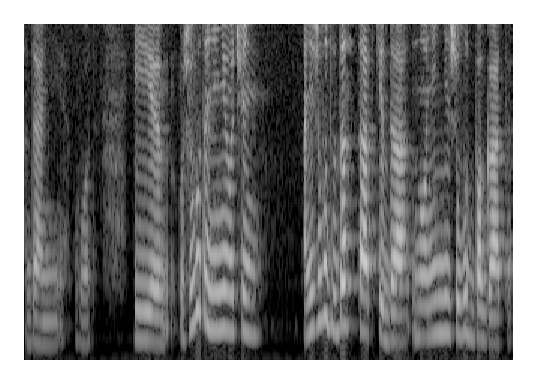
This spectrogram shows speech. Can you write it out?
uh-huh. Дании. Вот. И живут они не очень... Они живут в достатке, да, но они не живут богато.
